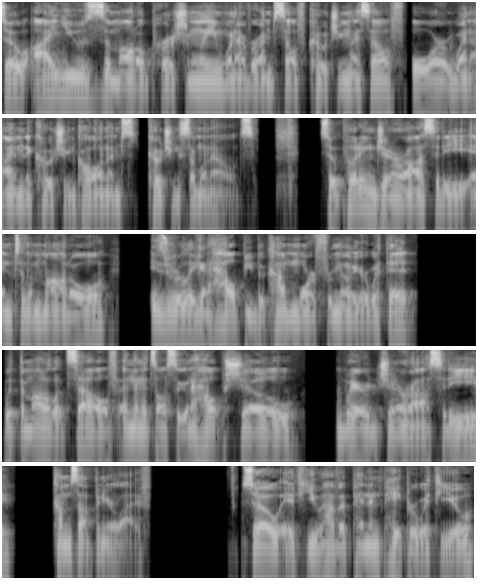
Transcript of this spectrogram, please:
So I use the model personally whenever I'm self coaching myself or when I'm in a coaching call and I'm coaching someone else. So putting generosity into the model is really going to help you become more familiar with it, with the model itself. And then it's also going to help show where generosity comes up in your life. So if you have a pen and paper with you,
